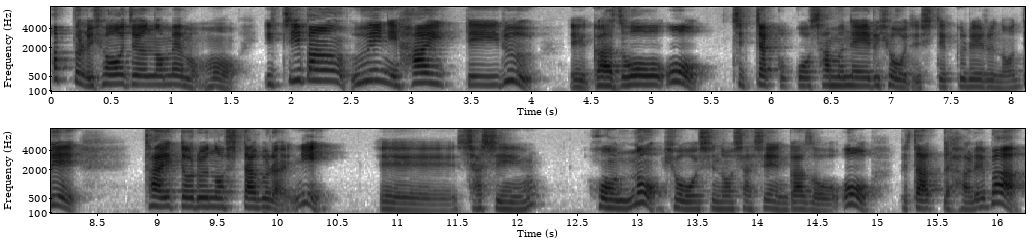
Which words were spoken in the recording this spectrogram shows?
Apple 標準のメモも一番上に入っているえー画像をちっちゃくこうサムネイル表示してくれるので、タイトルの下ぐらいに、えー写真、本の表紙の写真画像をペタって貼れば、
